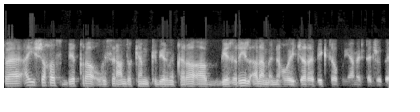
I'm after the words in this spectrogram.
فأي شخص بيقرأ ويصير عنده كم كبير من القراءة بيغريه الألم إنه هو يجرب يكتب ويعمل تجربة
